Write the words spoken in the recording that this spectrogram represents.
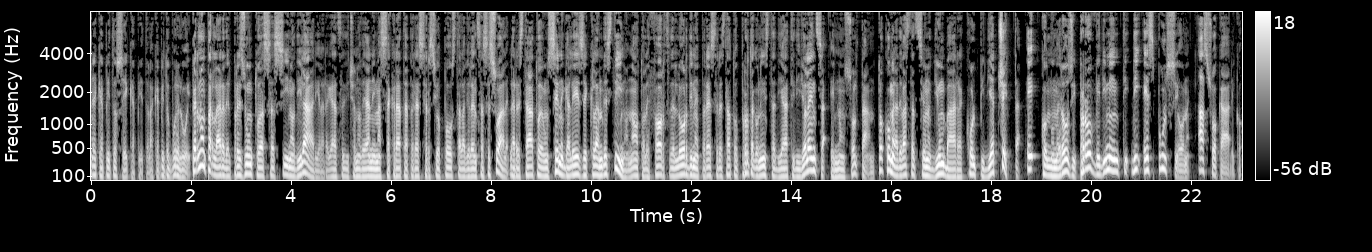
Hai capito? Sì, capito, l'ha capito pure lui. Per non parlare del presunto assassino di Ilaria, la ragazza di 19 anni massacrata per essersi opposta alla violenza sessuale. L'arrestato è un senegalese clandestino, noto alle forze dell'ordine per essere stato protagonista di atti di violenza e non soltanto, come la devastazione di un bar a colpi di accetta e con numerosi provvedimenti di espulsione a suo carico,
